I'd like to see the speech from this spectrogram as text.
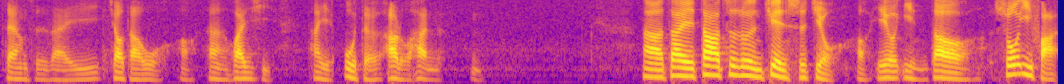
这样子来教导我啊，他很欢喜。他也悟得阿罗汉了，嗯。那在《大智论》卷十九啊，也有引到说一法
